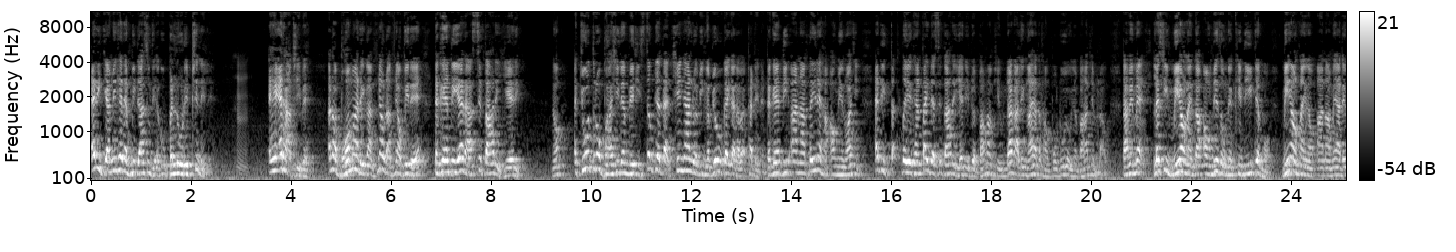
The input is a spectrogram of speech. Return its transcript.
အဲ့ဒီကြံမိခဲ့တဲ့မိသားစုတွေအခုဘယ်လိုတွေဖြစ်နေလဲအဲအဲ့ဒါအဖြစ်ပဲအဲ့တော့ဘောမတွေကမြောက်တာမြောက်ပေးတယ်တကယ်တည်ရတာစစ်သားတွေရဲတွေ နော်အကျိုးသူတို့ဘာရှိလဲမေးကြည့်စောက်ပြတ်တက်ချင်းချားလွယ်ပြီးငပြုတ်ကြိုက်ကြတာပဲအဖတ်တယ်နဲ့တကယ်ဒီအာနာသိမ်းတဲ့ဟာအောင်မြင်သွားကြည့်အဲ့ဒီတေခံတိုက်တဲ့စစ်သားတွေရဲတွေအတွက်ဘာမှမဖြစ်ဘူးလက်ကလေး900တောင်ပို့တိုးရုံနဲ့ဘာမှဖြစ်မလာဘူးဒါပေမဲ့လက်ရှိမင်းအောင်နိုင်တာအောင်ပြည့်စုံတဲ့ခင်တီးတက်မော်မင်းအောင်နိုင်အောင်အာနာမရတဲ့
